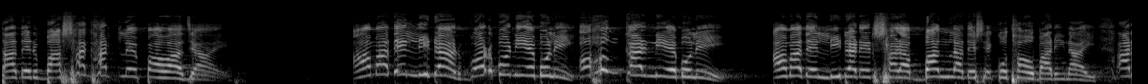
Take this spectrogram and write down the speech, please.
তাদের বাসা ঘাটলে পাওয়া যায়। আমাদের লিডার গর্ব নিয়ে বলি, অহংকার নিয়ে বলি আমাদের লিডারের সারা বাংলাদেশে কোথাও বাড়ি নাই। আর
